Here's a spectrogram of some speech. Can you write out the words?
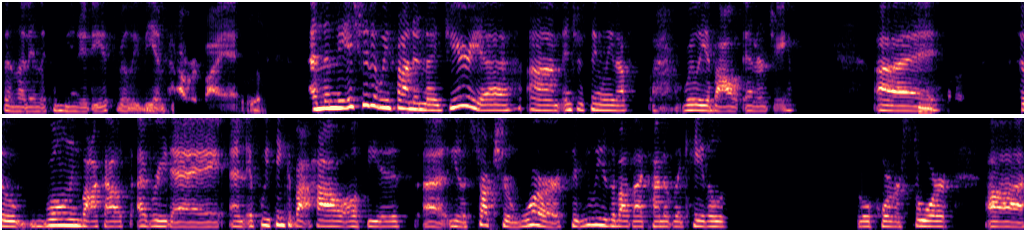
than letting the communities really be empowered by it. Yeah. And then the issue that we found in Nigeria, um, interestingly enough, really about energy. Uh, mm so rolling blackouts every day. And if we think about how althea's uh, you know structure works it really is about that kind of like hey the little corner store uh,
